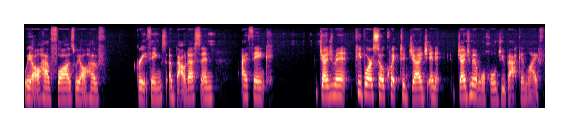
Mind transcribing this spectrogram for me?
We all have flaws. We all have great things about us and I think judgment, people are so quick to judge, and it, judgment will hold you back in life.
